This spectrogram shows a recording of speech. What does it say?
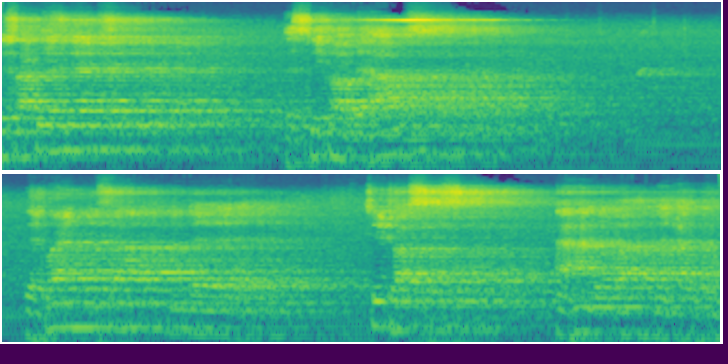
Mr. President, the Speaker of the House, the Prime Minister, and the Chief Justice, I hand over the microphone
